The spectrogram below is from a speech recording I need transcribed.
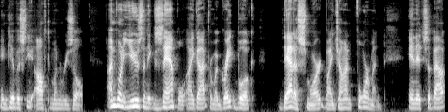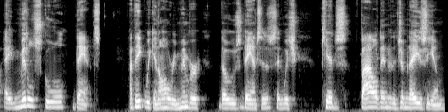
and give us the optimum result. I'm going to use an example I got from a great book, Data Smart by John Foreman, and it's about a middle school dance. I think we can all remember those dances in which kids filed into the gymnasium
